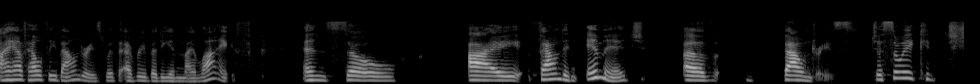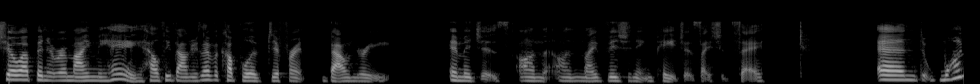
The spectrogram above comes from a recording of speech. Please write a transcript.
I have healthy boundaries with everybody in my life. And so, I found an image of boundaries just so it could show up and it remind me, hey, healthy boundaries. I have a couple of different boundary images on on my visioning pages, I should say. And one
